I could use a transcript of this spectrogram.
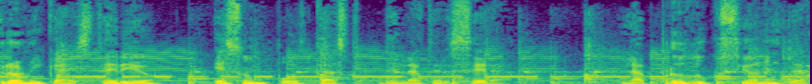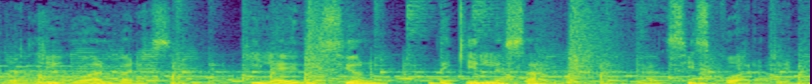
Crónica Estéreo es un podcast de La Tercera. La producción es de Rodrigo Álvarez y la edición de quien les habla, Francisco Aravena.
